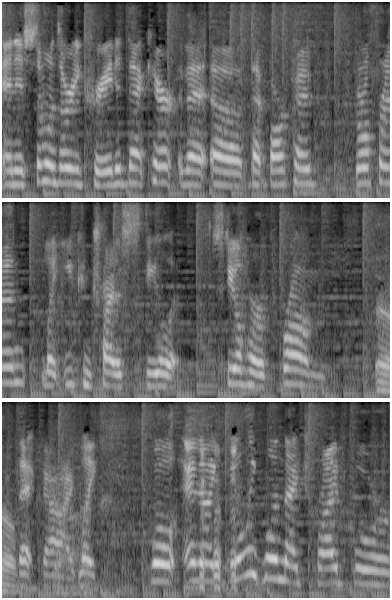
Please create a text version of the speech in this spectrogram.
and if someone's already created that char- that uh, that barcode girlfriend, like you can try to steal it, steal her from Oh, that guy. God. Like, well, and like the only one that I tried for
